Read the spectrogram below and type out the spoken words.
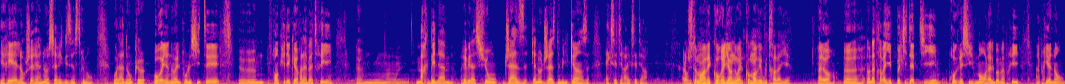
et réels en chair et en os avec des instruments. Voilà, donc euh, Aurélien Noël pour le citer, Franck Riedecker à la batterie. Marc Benham, Révélation Jazz, Piano Jazz 2015, etc., etc. Alors justement, avec Aurélien Noël, comment avez-vous travaillé? Alors, euh, on a travaillé petit à petit, progressivement. L'album a pris a pris un an,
